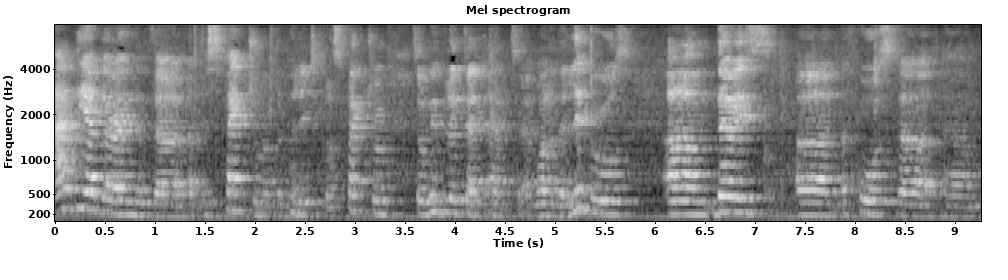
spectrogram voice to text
At the other end of the, of the spectrum, of the political spectrum, so we've looked at, at uh, one of the liberals, um, there is, uh, of course, the, um,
